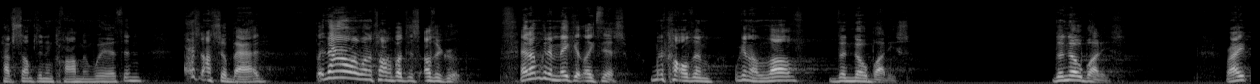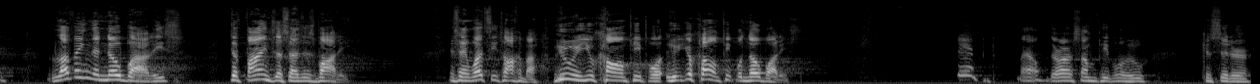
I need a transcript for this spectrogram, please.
have something in common with, and that's not so bad. But now I want to talk about this other group. And I'm going to make it like this I'm going to call them, we're going to love the nobodies. The nobodies. Right? Loving the nobodies defines us as his body. You're saying, what's he talking about? Who are you calling people? You're calling people nobodies. Yeah, well, there are some people who consider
